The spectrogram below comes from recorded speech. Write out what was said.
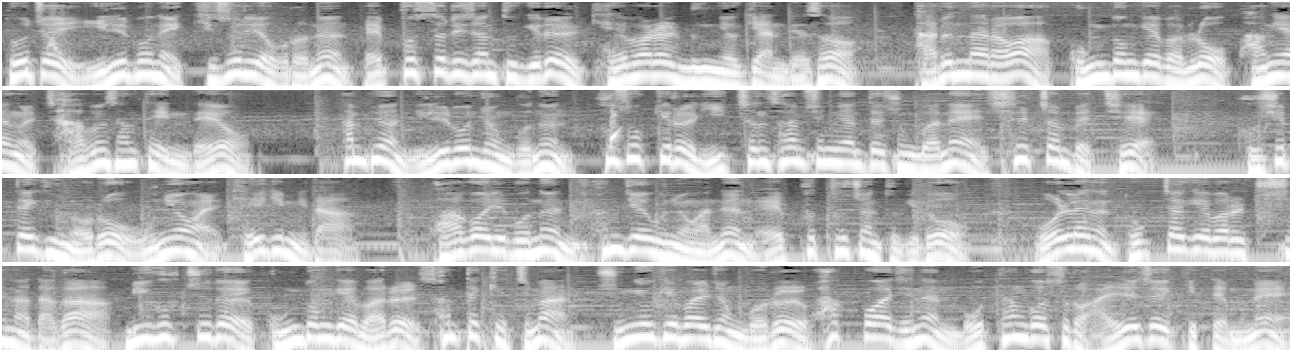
도저히 일본의 기술력으로는 F3 전투기를 개발할 능력이 안 돼서 다른 나라와 공동 개발로 방향을 잡은 상태인데요. 한편 일본 정부는 후속기를 2030년대 중반에 실전 배치해 90대 규모로 운영할 계획입니다. 과거 일본은 현재 운영하는 F2 전투기도 원래는 독자 개발을 추진하다가 미국 주도의 공동 개발을 선택했지만 중요 개발 정보를 확보하지는 못한 것으로 알려져 있기 때문에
